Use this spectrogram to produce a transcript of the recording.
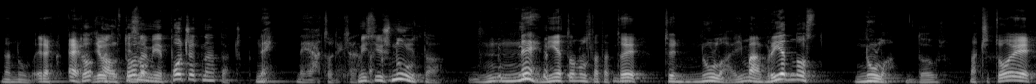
na nulu. I rekao, e, To, ljudi, ali to izvol- nam je početna tačka. Ne, ne, ja to ne gledam. Misliš nulta? N- Ne, nije to nulta, to je, to je nula. Ima vrijednost nula. Dobro. Znači, to je,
